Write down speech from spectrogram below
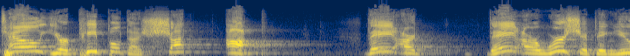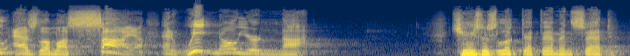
Tell your people to shut up. They are, they are worshiping you as the Messiah, and we know you're not. Jesus looked at them and said,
